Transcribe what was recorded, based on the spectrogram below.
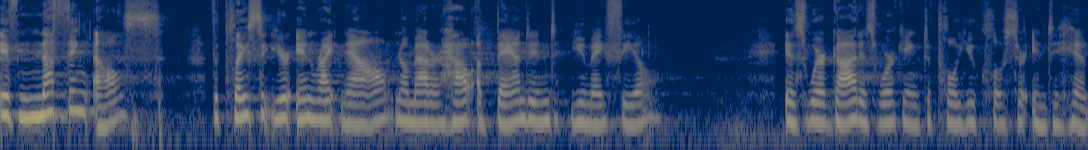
if nothing else, the place that you're in right now, no matter how abandoned you may feel, is where God is working to pull you closer into Him.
